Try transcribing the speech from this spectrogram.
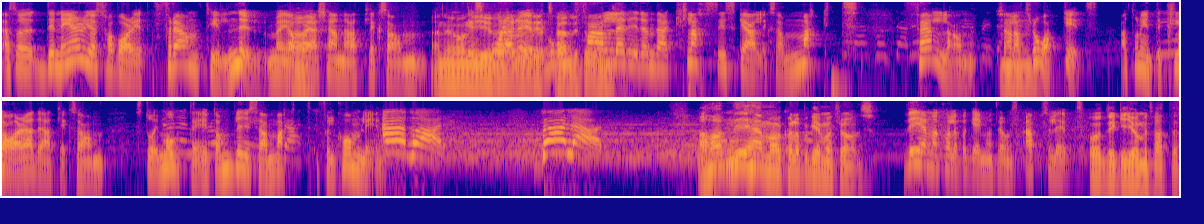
Alltså, Daenerys har varit fram till nu, men jag börjar känna att liksom, Ja, nu det spårar väldigt, ur. Hon väldigt ond. faller i den där klassiska liksom, maktfällan. Så Mm. jävla tråkigt att hon inte klarade att liksom, stå emot det, utan hon blir så här maktfullkomlig. Avar! Valar! Jaha, ni är hemma och kollar på Game of Thrones? Vi är hemma och kollar på Game of Thrones, absolut. Och dricker ljummet vatten?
